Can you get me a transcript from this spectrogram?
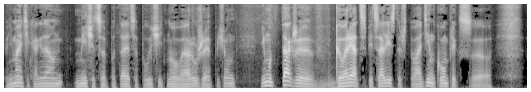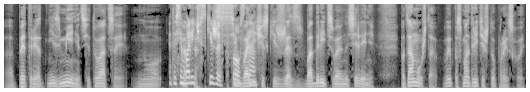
Понимаете, когда он мечется, пытается получить новое оружие, причем ему также говорят специалисты, что один комплекс э, Патриот не изменит ситуации, но... Это символический жест Символический просто. жест, взбодрить свое население. Потому что вы посмотрите, что происходит.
